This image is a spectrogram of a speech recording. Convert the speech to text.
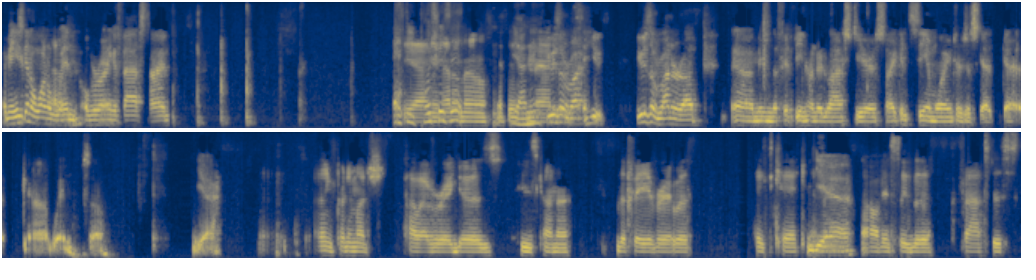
I mean he's going to want to don't- win over running a fast time. if he Yeah, I, mean, pushes I don't it, know. If it Yeah, I He was a run, he, he was a runner up um, in the fifteen hundred last year, so I could see him wanting to just get get uh, win. So yeah, I think pretty much however it goes, he's kind of the favorite with his kick. And Yeah. obviously the fastest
